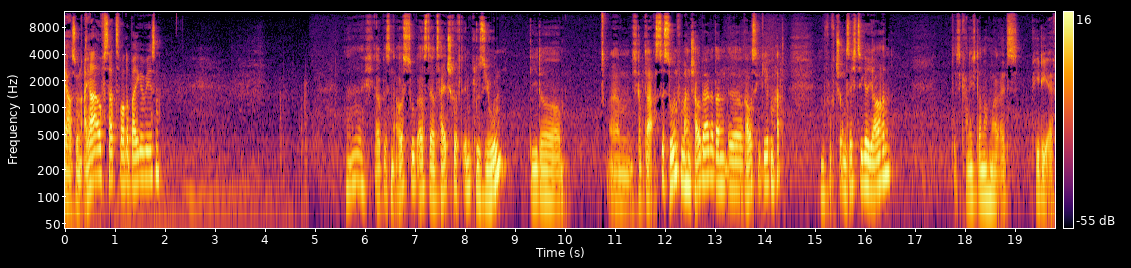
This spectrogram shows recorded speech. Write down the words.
Ja, so ein Eieraufsatz war dabei gewesen. Ich glaube, das ist ein Auszug aus der Zeitschrift Implosion, die der, ähm, ich glaube, der erste Sohn von Herrn Schauberger dann äh, rausgegeben hat, in den 50er und 60er Jahren. Das kann ich dann nochmal als PDF.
